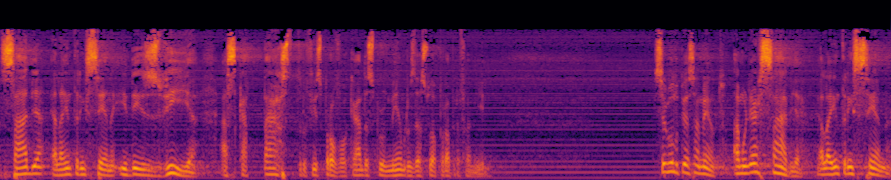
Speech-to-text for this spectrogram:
sábia, ela entra em cena e desvia as catástrofes provocadas por membros da sua própria família. Segundo pensamento, a mulher sábia, ela entra em cena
